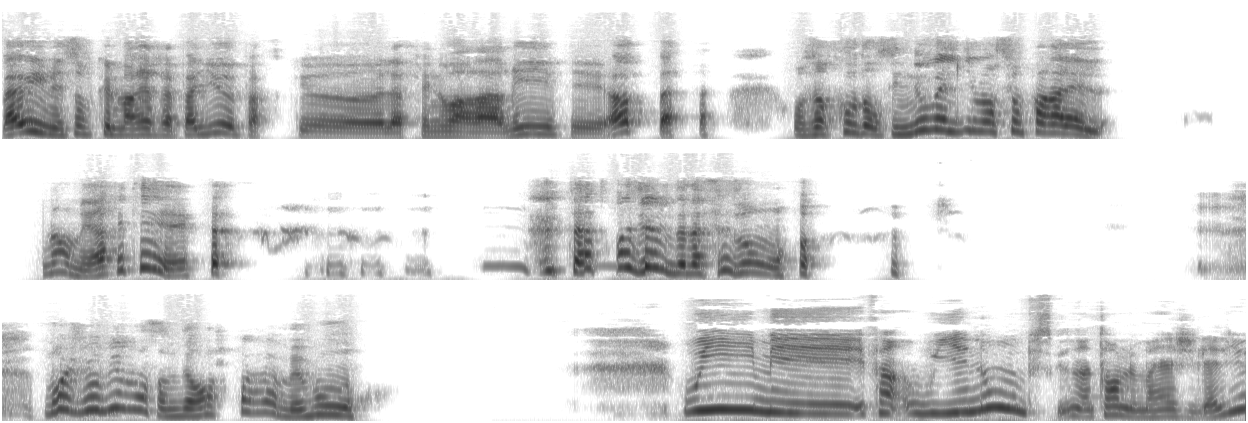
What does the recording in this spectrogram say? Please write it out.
Bah oui, mais sauf que le mariage n'a pas lieu parce que la fée noire arrive et hop, on se retrouve dans une nouvelle dimension parallèle. Non mais arrêtez. C'est la troisième de la saison Moi je veux bien, ça me dérange pas, mais bon. Oui, mais enfin oui et non, parce que attends, le mariage il a lieu.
